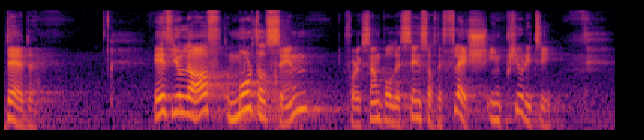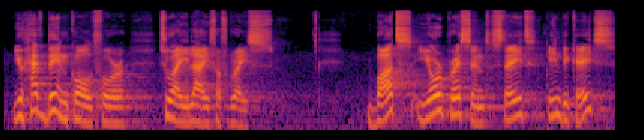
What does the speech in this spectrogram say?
dead. If you love mortal sin, for example, the sins of the flesh, impurity, you have been called for to a life of grace. But your present state indicates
